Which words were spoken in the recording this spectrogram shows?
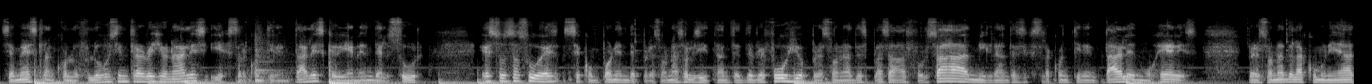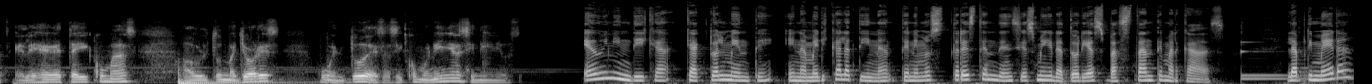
se mezclan con los flujos intrarregionales y extracontinentales que vienen del sur. Estos a su vez se componen de personas solicitantes de refugio, personas desplazadas forzadas, migrantes extracontinentales, mujeres, personas de la comunidad LGBTIQ, adultos mayores, juventudes, así como niñas y niños. Edwin indica que actualmente en América Latina tenemos tres tendencias migratorias bastante marcadas. La primera,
